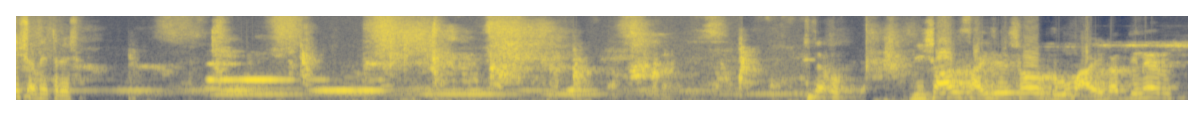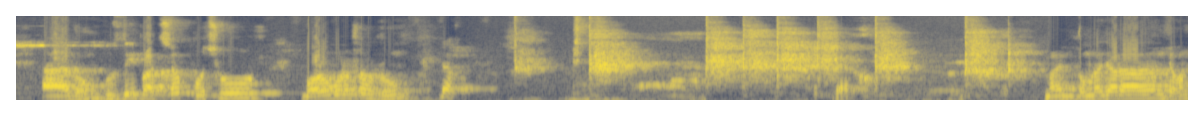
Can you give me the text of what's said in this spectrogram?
এসো ভেতরে এসো। দেখো। বিশাল সাইজের সব রুম, আগেকার দিনের রুম বুঝতেই পারছ, প্রচুর বড় বড় সব রুম, দেখো। দেখো। মানে তোমরা যারা যখন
